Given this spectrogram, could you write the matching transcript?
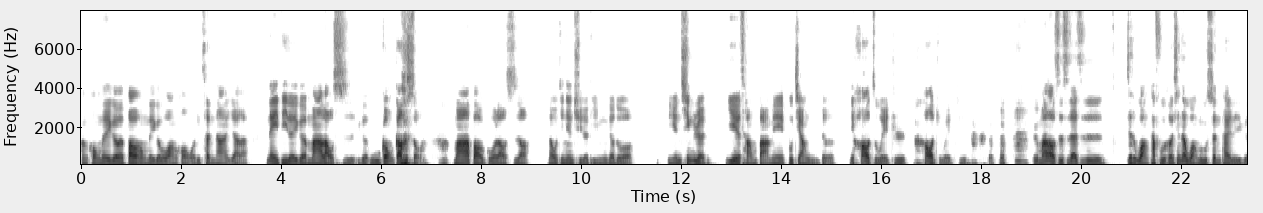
很红的一个爆红的一个网红，我去蹭他一下啦。内地的一个马老师，一个武功高手马保国老师啊。那我今天取的题目叫做“年轻人夜场把妹不讲武德，你好自为之，好自为之。”这个马老师实在是，就是网，他符合现在网络生态的一个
